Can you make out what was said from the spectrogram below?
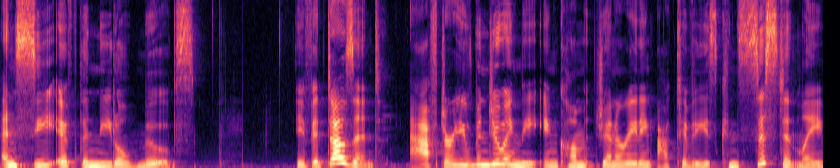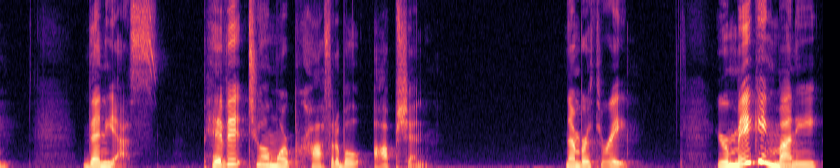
and see if the needle moves. If it doesn't, after you've been doing the income generating activities consistently, then yes, pivot to a more profitable option. Number three, You're making money,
